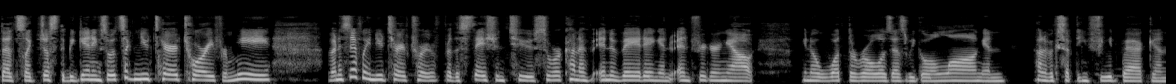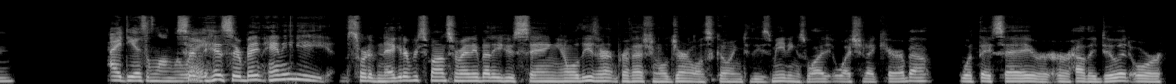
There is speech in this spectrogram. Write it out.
that's like just the beginning. So it's like new territory for me. And it's definitely new territory for the station too. So we're kind of innovating and, and figuring out, you know, what the role is as we go along and kind of accepting feedback and ideas along the so way. So has there been any sort of negative response from anybody who's saying, you know, well, these aren't professional journalists going to these meetings. Why, why should I care about what they say or, or how they do it? Or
